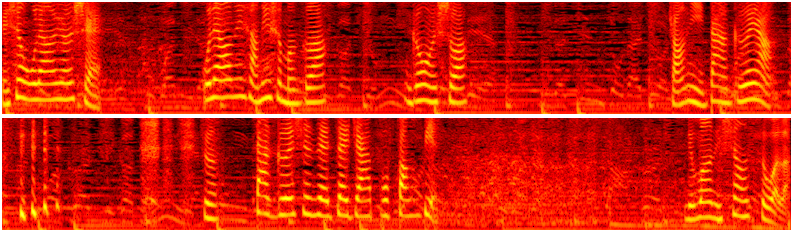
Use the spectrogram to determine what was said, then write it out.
感谢无聊热水。无聊，你想听什么歌？你跟我说。找你大哥呀！就大哥现在在家不方便。流氓，你笑死我了。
